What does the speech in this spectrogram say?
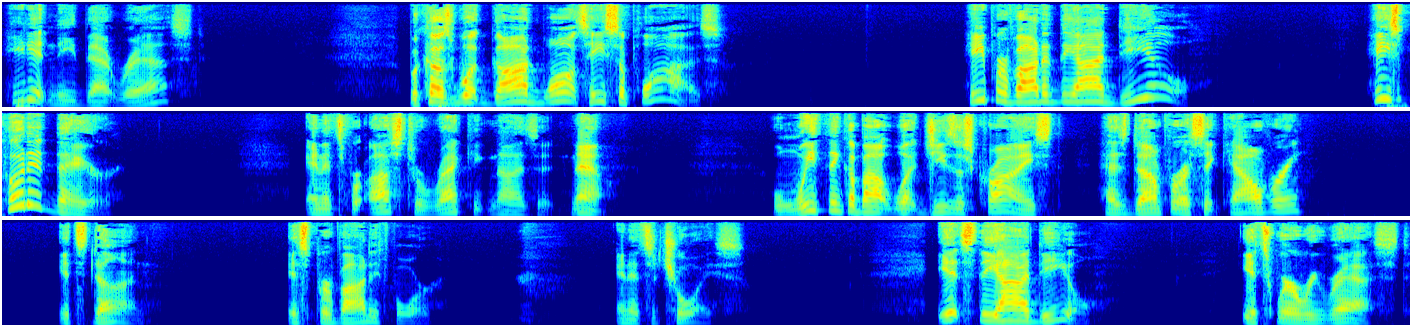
He didn't need that rest. Because what God wants, He supplies. He provided the ideal, He's put it there. And it's for us to recognize it. Now, when we think about what Jesus Christ has done for us at Calvary, it's done. It's provided for. And it's a choice. It's the ideal. It's where we rest.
